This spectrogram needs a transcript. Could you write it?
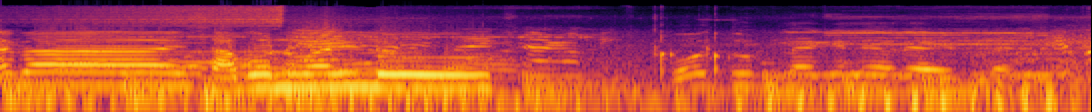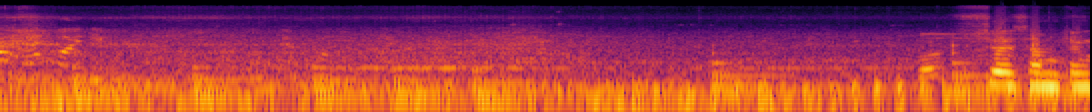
বাই বাই চাব নোৱাৰিলোঁ বহুত দুখ লাগিলে চামথিং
